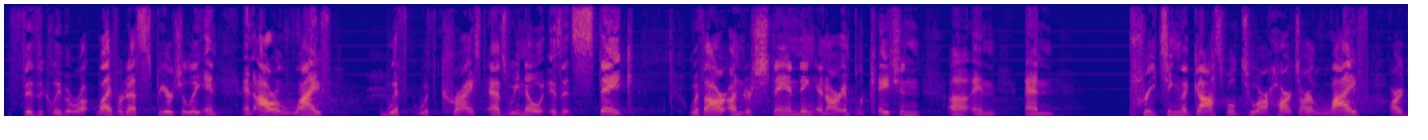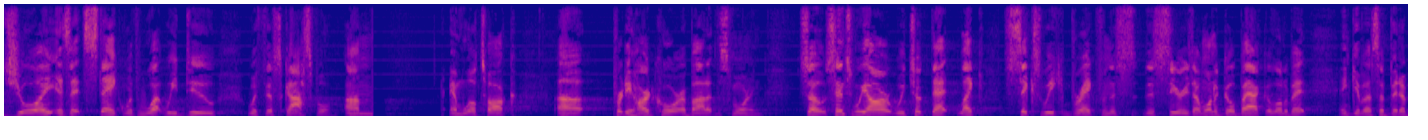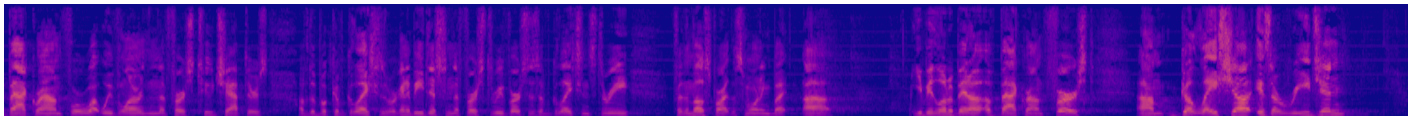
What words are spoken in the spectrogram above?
physically, but life or death spiritually, and, and our life with, with Christ as we know it is at stake with our understanding and our implication uh, and, and preaching the gospel to our hearts. Our life, our joy is at stake with what we do with this gospel. Um, and we'll talk uh, pretty hardcore about it this morning. So, since we are, we took that like six week break from this, this series, I want to go back a little bit and give us a bit of background for what we've learned in the first two chapters of the book of Galatians. We're going to be just in the first three verses of Galatians 3 for the most part this morning, but uh, give you a little bit of background first. Um, Galatia is a region.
